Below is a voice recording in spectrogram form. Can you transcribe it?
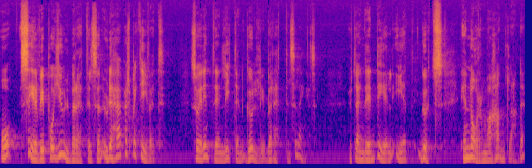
Och ser vi på julberättelsen ur det här perspektivet så är det inte en liten gullig berättelse längre utan det är del i ett Guds enorma handlande.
